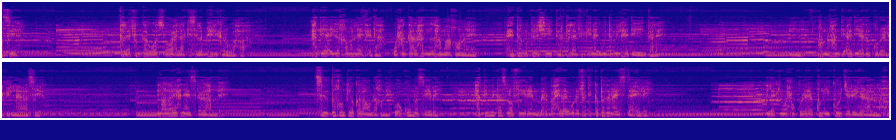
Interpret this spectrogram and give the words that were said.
aasiya taleefonkaaga waa soo wac laakiinse lama heli karu ahaa haddii aa iga qaban lahayd xitaa waxaan kaala hadli lahaa ma aqoon lahayn. Xitaa ma kala sheegi kara taleefonka inaa igu dami lahayd iyo in kale. Mm, run ahaantii aad iyo aadaan ku raaligelinaya aasiya maalayaxni aan iskaga hadlay. Sida doqonkii oo kale aan u dhaqmay waan kuu masiiray haddii middaas loo fiirin dharbaxyada igu dhifatay ka badan aan istaahilay laakiin waxaan ku leeyahay kun iyo kow jeer iga raali noqo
